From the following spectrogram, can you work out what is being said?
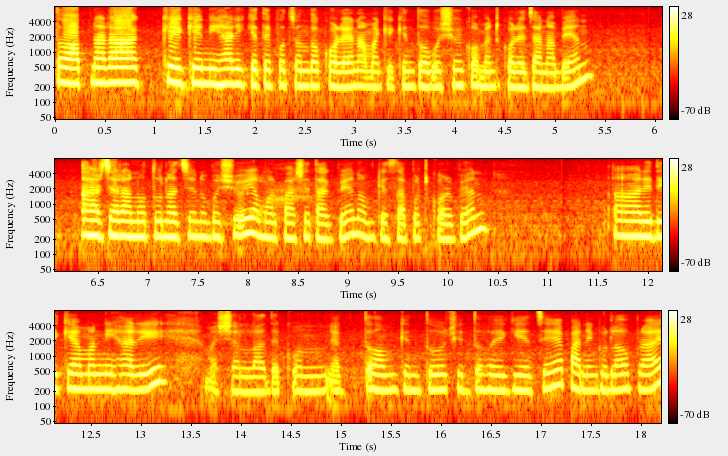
তো আপনারা কে কে নিহারি খেতে পছন্দ করেন, আমাকে কিন্তু অবশ্যই কমেন্ট করে জানাবেন। আর যারা নতুন আছেন, অবশ্যই আমার পাশে থাকবেন, আমাকে সাপোর্ট করবেন। আর এদিকে আমার নিহারি মাসাল্লাহ দেখুন, একদম কিন্তু সিদ্ধ হয়ে গিয়েছে। পানিগুলাও প্রায়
